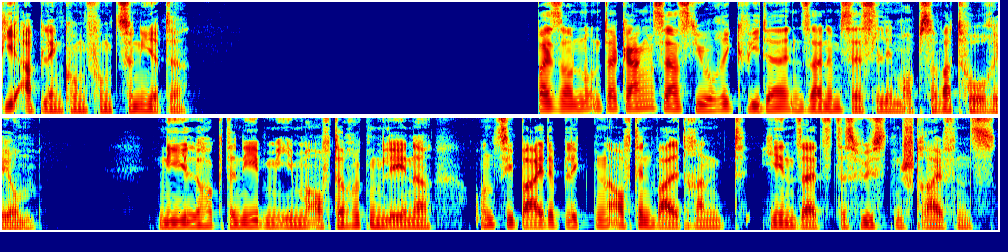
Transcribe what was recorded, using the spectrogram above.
Die Ablenkung funktionierte. Bei Sonnenuntergang saß Jurik wieder in seinem Sessel im Observatorium. Neil hockte neben ihm auf der Rückenlehne und sie beide blickten auf den Waldrand jenseits des Wüstenstreifens.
